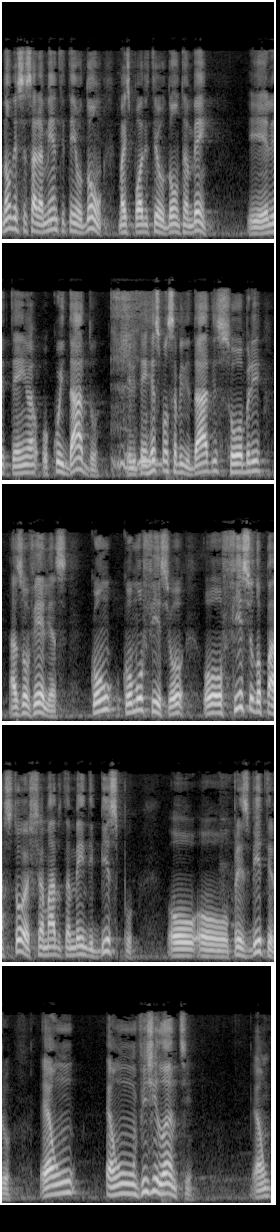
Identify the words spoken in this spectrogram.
não necessariamente tem o dom, mas pode ter o dom também. E ele tem o cuidado, ele tem responsabilidade sobre as ovelhas, com, como ofício. O, o ofício do pastor, chamado também de bispo ou, ou presbítero, é um, é um vigilante. É, um,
